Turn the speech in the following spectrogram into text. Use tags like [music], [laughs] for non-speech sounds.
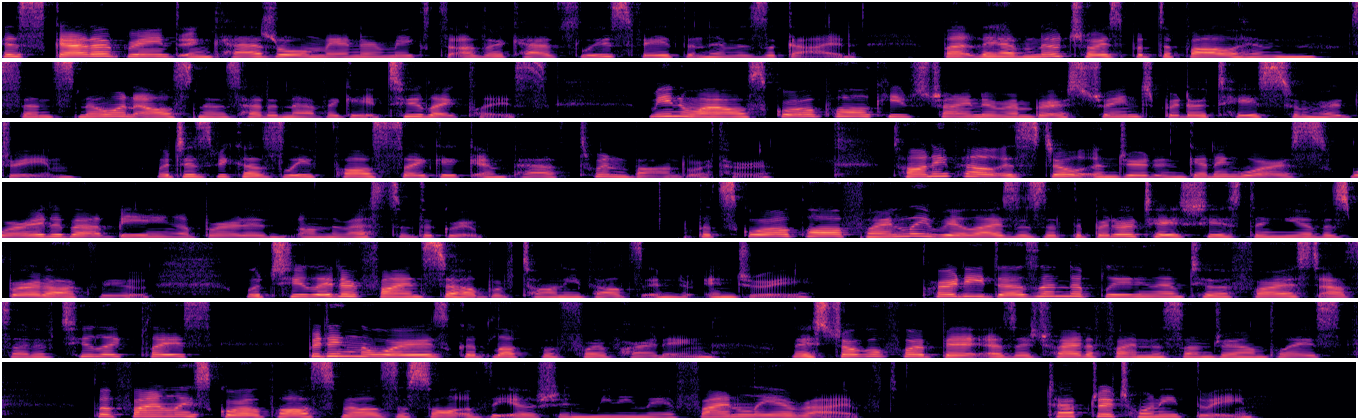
His scatterbrained and casual manner makes the other cats lose faith in him as a guide, but they have no choice but to follow him since no one else knows how to navigate Two Leg Place. Meanwhile, Squirrelpaw keeps trying to remember a strange bitter taste from her dream, which is because Leafpaw's psychic empath twin bond with her. Tawny Pelt is still injured and getting worse, worried about being a burden on the rest of the group. But Squirrelpaw finally realizes that the bitter she is thinking of is burdock root, which she later finds to help with Tawny Pelt's in- injury. Purdy does end up leading them to a forest outside of Two Leg Place, bidding the warriors good luck before parting. They struggle for a bit as they try to find the sun-drowned place, but finally Squirrelpaw smells the salt of the ocean, meaning they have finally arrived. Chapter 23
